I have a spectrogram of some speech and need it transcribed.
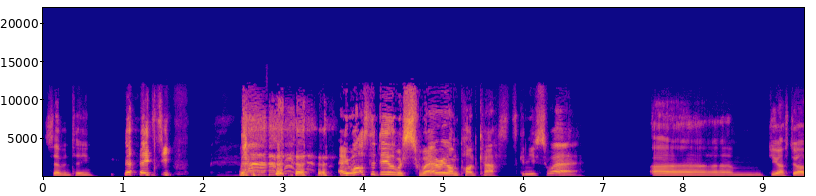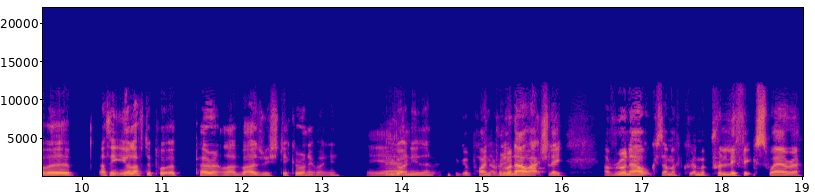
Seventeen. Hey, what's the deal with swearing on podcasts? Can you swear? um, do you have to have a? I think you'll have to put a parental advisory sticker on it, won't you? Yeah, Have you got any of them? a good point. I've run out actually. I've run out because I'm a I'm a prolific swearer.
